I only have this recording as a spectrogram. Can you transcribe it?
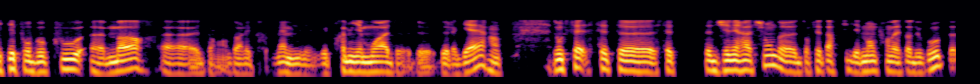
étaient pour beaucoup euh, morts euh, dans, dans, les même les, les, premiers mois de, de, de la guerre. Donc cette, euh, cette, cette génération de, dont fait partie les membres fondateurs du groupe,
